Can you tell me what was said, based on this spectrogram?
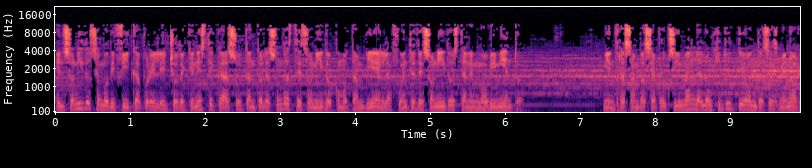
El sonido se modifica por el hecho de que en este caso tanto las ondas de sonido como también la fuente de sonido están en movimiento. Mientras ambas se aproximan, la longitud de ondas es menor.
